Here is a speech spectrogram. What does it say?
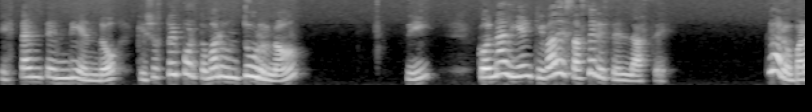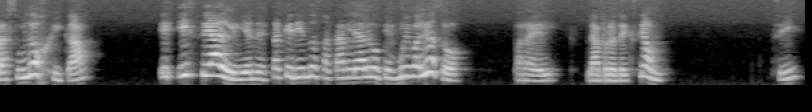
Está entendiendo que yo estoy por tomar un turno ¿sí? Con alguien que va a deshacer ese enlace. Claro, para su lógica, e-, ese alguien está queriendo sacarle algo que es muy valioso para él, la protección. ¿Sí?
